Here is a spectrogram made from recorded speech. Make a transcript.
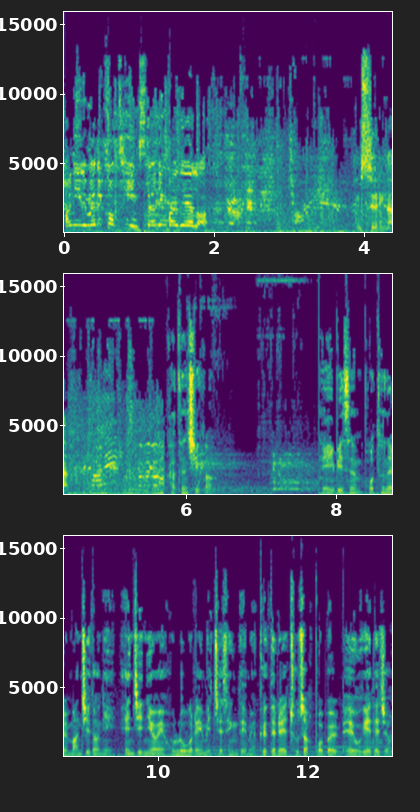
I need a medical team standing by the airlock. I'm suiting up. 같은 시각 데이빗은 버튼을 만지더니 엔지니어의 홀로그램이 재생되며 그들의 조작법을 배우게 되죠.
